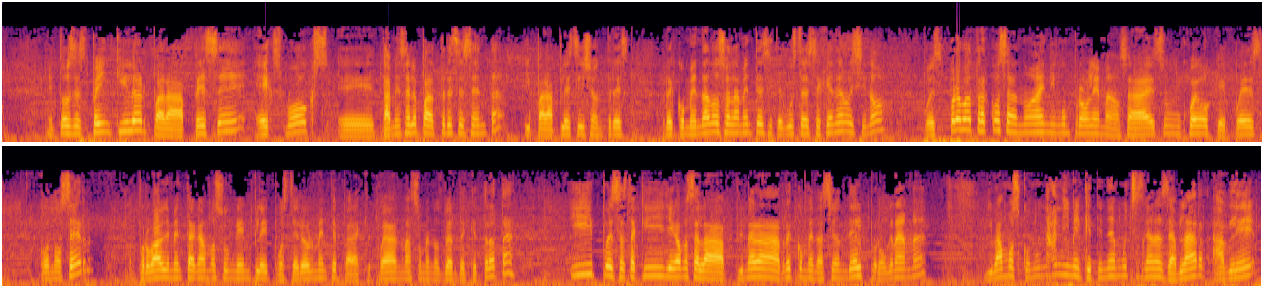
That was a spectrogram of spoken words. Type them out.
Entonces Painkiller para PC, Xbox, eh, también sale para 360 y para PlayStation 3. Recomendado solamente si te gusta ese género y si no, pues prueba otra cosa, no hay ningún problema. O sea, es un juego que puedes conocer. Probablemente hagamos un gameplay posteriormente para que puedan más o menos ver de qué trata. Y pues hasta aquí llegamos a la primera recomendación del programa. Y vamos con un anime que tenía muchas ganas de hablar. Hablé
